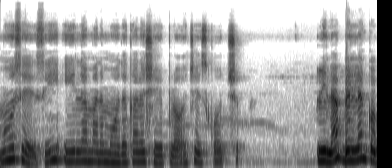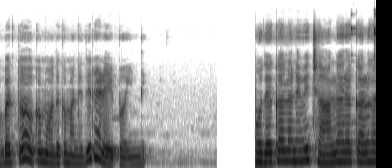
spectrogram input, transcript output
మూసేసి ఇలా మనం మోదకాల షేప్లో చేసుకోవచ్చు. ఇలా బెల్లం కొబ్బరితో ఒక మోదకం అనేది రెడీ అయిపోయింది. మోదకాలు అనేవి చాలా రకాలుగా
